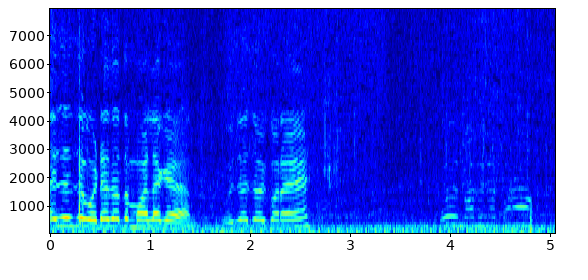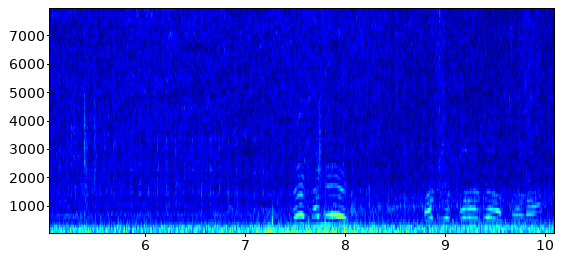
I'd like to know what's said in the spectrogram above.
এই যে যে ওইটা তো ময়লা গেল ওই যে ওই করে। এই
